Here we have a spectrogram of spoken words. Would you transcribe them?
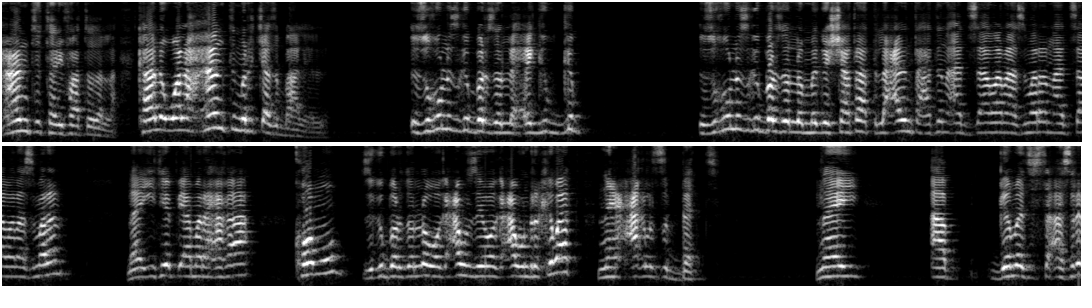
ሓንቲ ተሪፋቶ ዘላ ካልእ ዋላ ሓንቲ ምርጫ ዝበሃል የለን እዚ ኩሉ ዝግበር ዘሎ ሕግብግብ እዚ ኩሉ ዝግበር ዘሎ መገሻታት ላዕልን ታሕትን ኣዲስ ኣበባን ኣስመራን ኣዲስ ኣበባን ኣስመራን ናይ ኢትዮጵያ መራሒ ከዓ ከምኡ ዝግበር ዘሎ ወግዓውን ዘይወግዓውን ርክባት ናይ ዓቕሊ ፅበት ናይ ኣብ ገመድ ዝተኣስረ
